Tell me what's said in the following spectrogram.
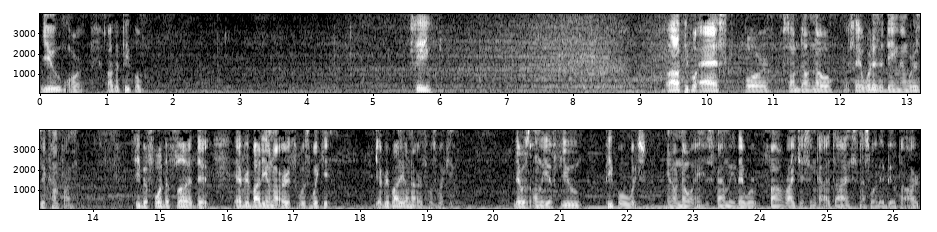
you or other people. See, a lot of people ask, or some don't know, they say, what is a demon? Where does it come from? See, before the flood, that everybody on the earth was wicked. Everybody on the earth was wicked. There was only a few people, which, you know, Noah and his family, they were found righteous in God's eyes. That's why they built the ark.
